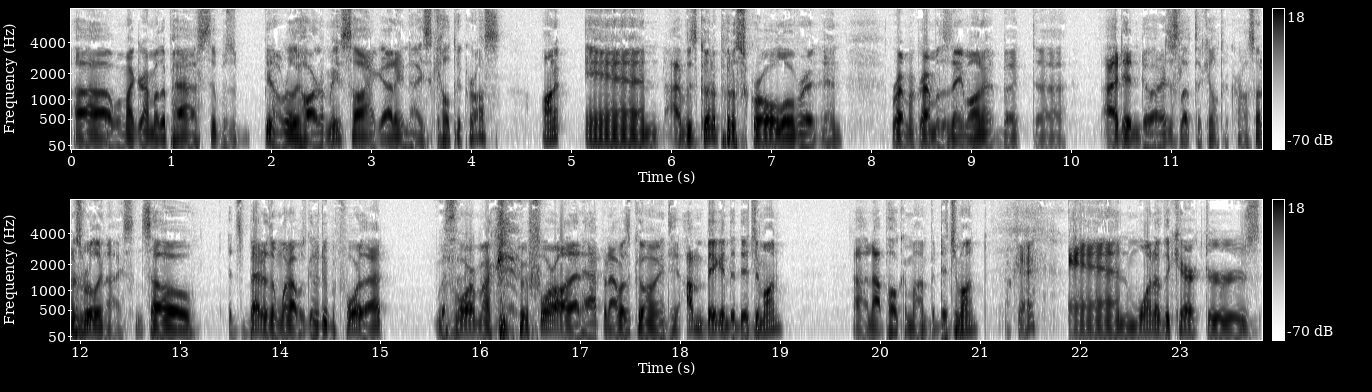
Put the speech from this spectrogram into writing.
Uh, when my grandmother passed, it was you know really hard on me, so I got a nice Celtic cross on it, and I was going to put a scroll over it and write my grandmother's name on it, but uh, I didn't do it. I just left the Celtic cross on. It's really nice, and so it's better than what I was going to do before that. Before my before all that happened, I was going to. I'm big into Digimon, uh, not Pokemon, but Digimon okay. and one of the characters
